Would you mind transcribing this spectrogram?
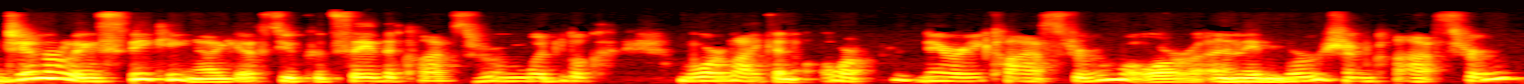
generally speaking, I guess you could say the classroom would look more like an ordinary classroom or an immersion classroom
